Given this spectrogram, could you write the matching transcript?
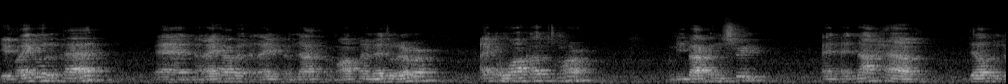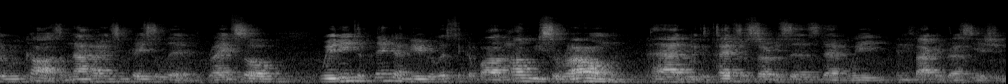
if I go to pad and, and I have it and I, am not, I'm off my meds, whatever, I can walk out tomorrow and be back on the street and, and not have dealt with the root cause of not having some place to live, right? So we need to think and be realistic about how we surround PAD with the types of services that we, in fact, address the issue.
